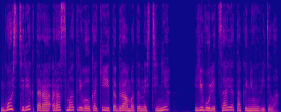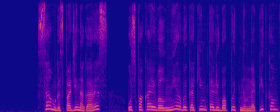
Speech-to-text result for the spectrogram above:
гость ректора рассматривал какие-то грамоты на стене, его лица я так и не увидела. Сам господин Агарес успокаивал нервы каким-то любопытным напитком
